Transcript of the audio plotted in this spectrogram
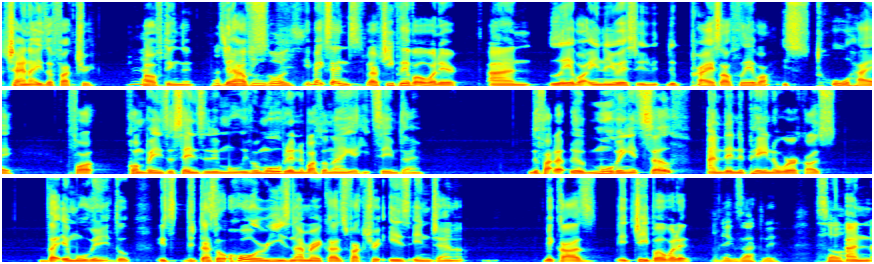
China is a factory Yeah. of thing. Then That's they where have everything goes. it makes sense. We have cheap labor over there, and labor in the US, the price of labor is too high for companies to sensibly move. If you move, then the bottom line get hit same time. The fact that they're moving itself and then they're paying the workers that you're moving it to. It's that's the whole reason America's factory is in China because it's cheap over there. Exactly. So And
